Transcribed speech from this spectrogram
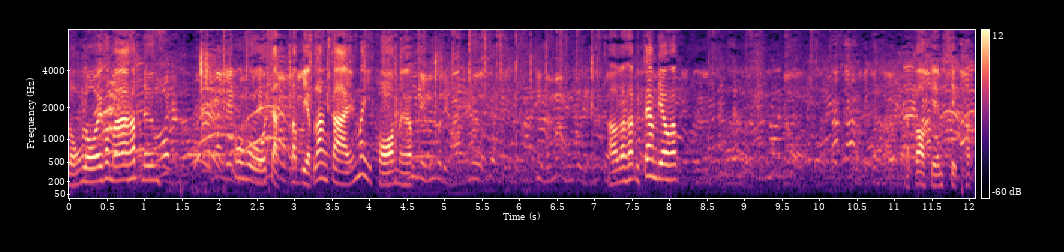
หลงโรยเข้ามาครับหนึ่งโอ้โห จัดระเบียบร่างกายไม่พร้อมนะครับ เอาแล้วครับอีกแต้มเดียวครับ แล้วก็เกม10ครับ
